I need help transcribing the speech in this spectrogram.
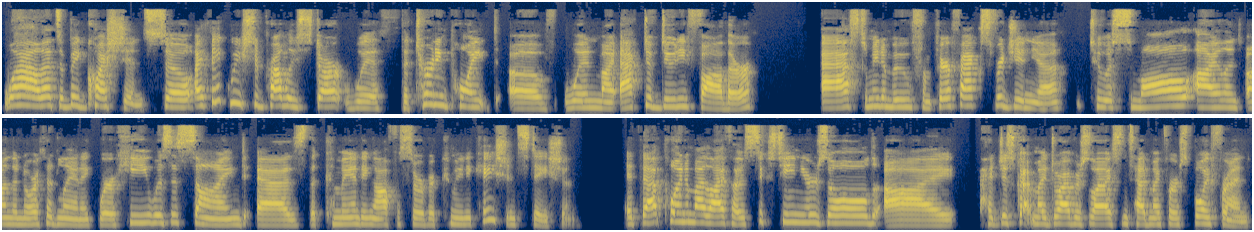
Wow, that's a big question. So I think we should probably start with the turning point of when my active duty father asked me to move from Fairfax, Virginia to a small island on the North Atlantic where he was assigned as the commanding officer of a communication station. At that point in my life, I was 16 years old. I had just gotten my driver's license, had my first boyfriend,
